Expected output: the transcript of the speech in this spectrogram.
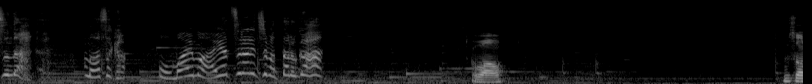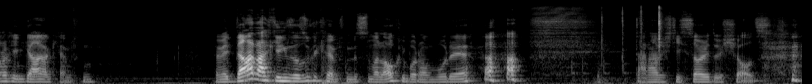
すんだまさかお前も操られちまったのか Wow. Wir müssen auch noch gegen Gara kämpfen. Wenn wir danach gegen Sasuke kämpfen müssen, weil er auch übernommen wurde, dann habe ich die Story durchschaut.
